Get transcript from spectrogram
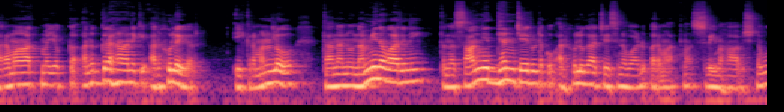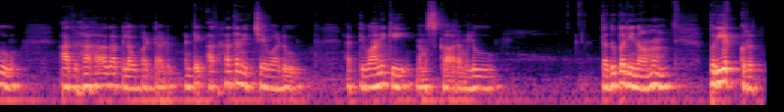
పరమాత్మ యొక్క అనుగ్రహానికి అర్హులయ్యారు. ఈ క్రమంలో తనను నమ్మిన వారిని తన సాన్నిధ్యం చేరుటకు అర్హులుగా చేసినవాడు పరమాత్మ. శ్రీ మహావిష్ణువు అర్హగా పిలువబడ్డాడు. అంటే అర్హతనిచ్చేవాడు. అట్టివానికి నమస్కారములు. తదుపరి నామం ప్రియకృత్.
